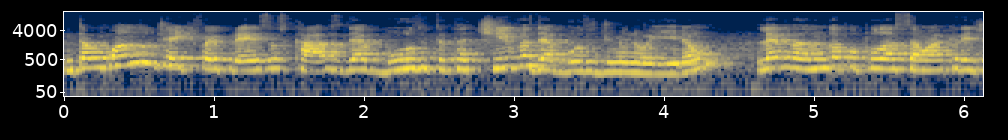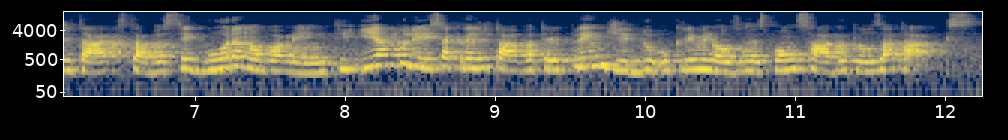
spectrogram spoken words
Então, quando Jake foi preso, os casos de abuso e tentativas de abuso diminuíram, levando a população a acreditar que estava segura novamente e a polícia acreditava ter prendido o criminoso responsável pelos ataques.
